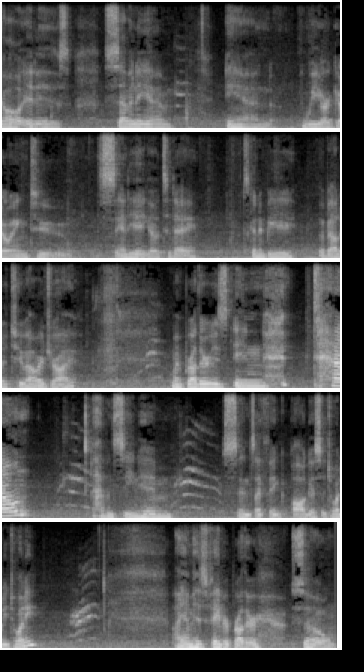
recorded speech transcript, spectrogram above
Y'all, it is 7 a.m. and we are going to San Diego today. It's going to be about a two hour drive. My brother is in town. I haven't seen him since I think August of 2020. I am his favorite brother, so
